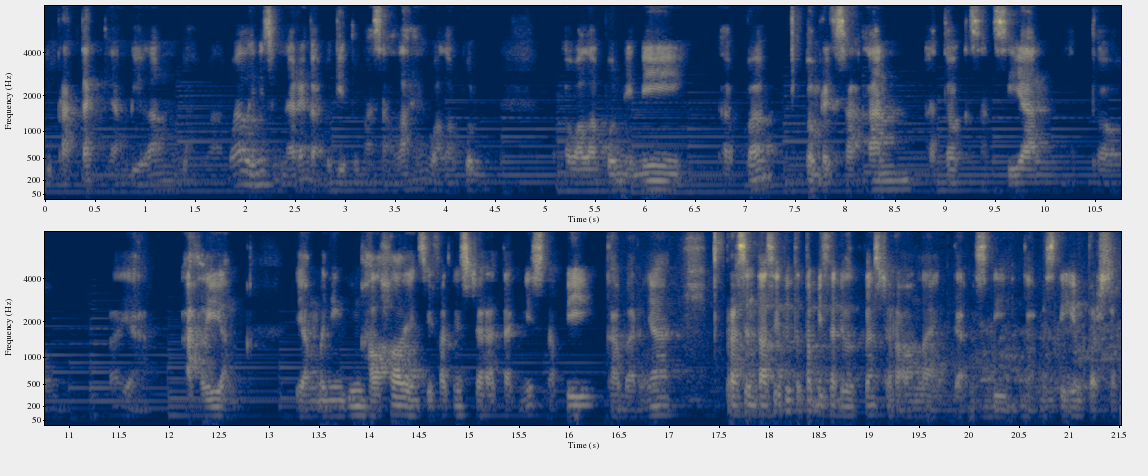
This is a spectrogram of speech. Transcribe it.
di praktek yang bilang bahwa well ini sebenarnya nggak begitu masalah ya walaupun walaupun ini apa pemeriksaan atau kesaksian atau apa ya ahli yang yang menyinggung hal-hal yang sifatnya secara teknis tapi kabarnya presentasi itu tetap bisa dilakukan secara online nggak mesti nggak mesti in person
